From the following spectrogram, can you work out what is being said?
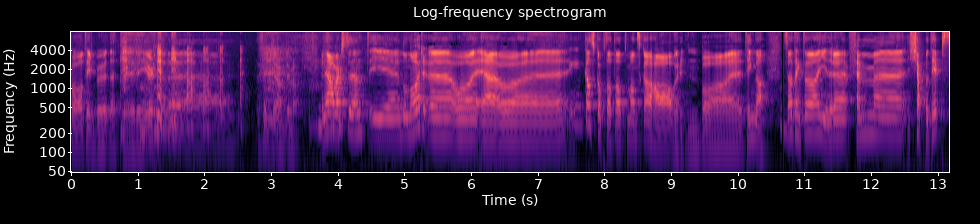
på tilbud etter jul. Eh, Det funker alltid bra. Men jeg har vært student i noen år, eh, og jeg er jo eh, ganske opptatt av at man skal ha orden på eh, ting, da. Så jeg har tenkt å gi dere fem eh, kjappe tips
